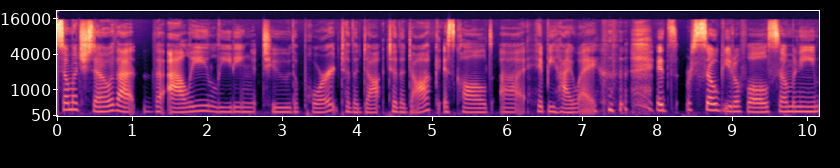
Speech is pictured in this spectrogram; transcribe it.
So much so that the alley leading to the port to the dock to the dock is called uh, Hippie Highway. it's so beautiful. So many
